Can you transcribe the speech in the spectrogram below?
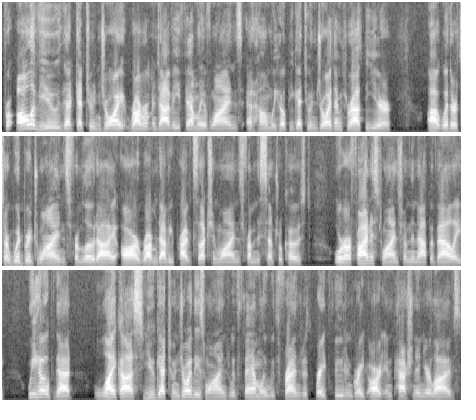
for all of you that get to enjoy Robert Mondavi family of wines at home, we hope you get to enjoy them throughout the year. Uh, whether it's our Woodbridge wines from Lodi, our Robert Mondavi private selection wines from the Central Coast, or our finest wines from the Napa Valley, we hope that, like us, you get to enjoy these wines with family, with friends, with great food and great art and passion in your lives.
